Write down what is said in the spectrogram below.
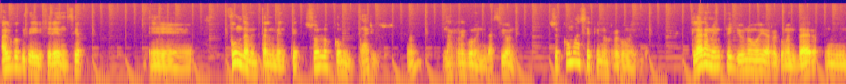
algo que te diferencia eh, fundamentalmente son los comentarios, ¿ah? las recomendaciones. Entonces, ¿cómo hacer que nos recomienden? Claramente yo no voy a recomendar un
